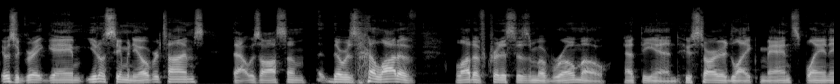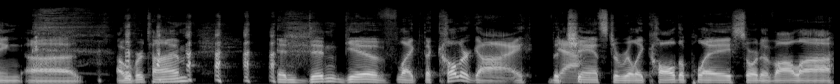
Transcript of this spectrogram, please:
it was a great game. You don't see many overtimes. That was awesome. There was a lot of a lot of criticism of Romo at the end, who started like mansplaining uh, overtime. and didn't give like the color guy the Yeah. chance to really call the play, sort of a la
